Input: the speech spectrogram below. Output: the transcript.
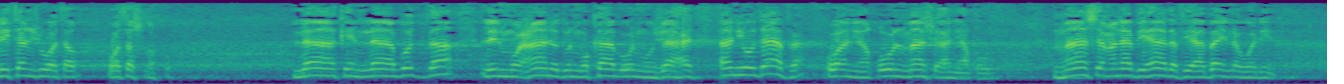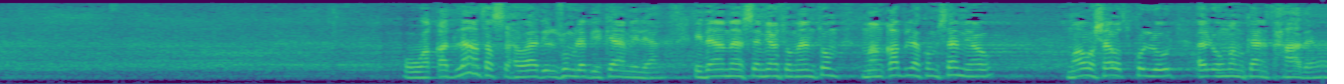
لتنجو وتصلحوا لكن لا بد للمعاند والمكابر والمجاهد أن يدافع وأن يقول ما شاء أن يقول. ما سمعنا بهذا في آبائنا الأولين. وقد لا تصح هذه الجملة بكاملها. إذا ما سمعتم أنتم من قبلكم سمعوا. ما هو شرط كل الأمم كانت حاضرة.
